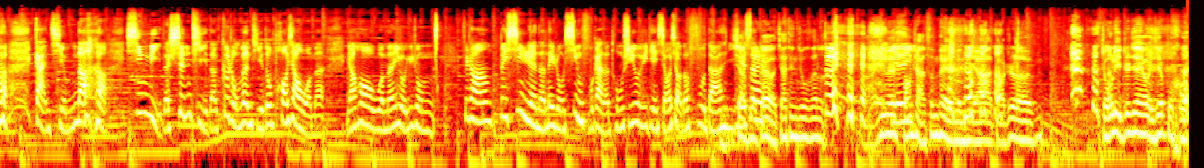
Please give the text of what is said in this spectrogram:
个感情的、心理的、身体的各种问题都抛向我们，然后我们有一种。非常被信任的那种幸福感的同时，又有一点小小的负担，下算该有家庭纠纷了。对啊因为房产分配的问题啊，导致了 妯娌之间有一些不和。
